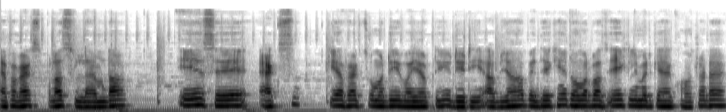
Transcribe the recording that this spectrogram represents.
f of x plus lambda a से एक्स के एफ़ एक्स को t y of t d t अब यहाँ पे देखें तो हमारे पास एक लिमिट क्या है? कॉन्स्टेंट है।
